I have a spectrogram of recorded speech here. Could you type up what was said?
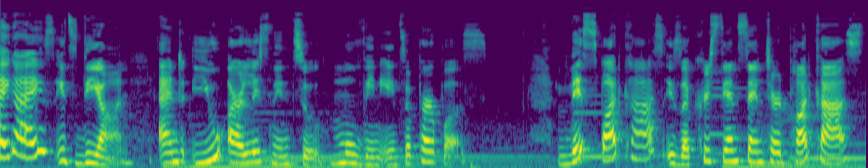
Hi, guys, it's Dion, and you are listening to Moving into Purpose. This podcast is a Christian centered podcast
